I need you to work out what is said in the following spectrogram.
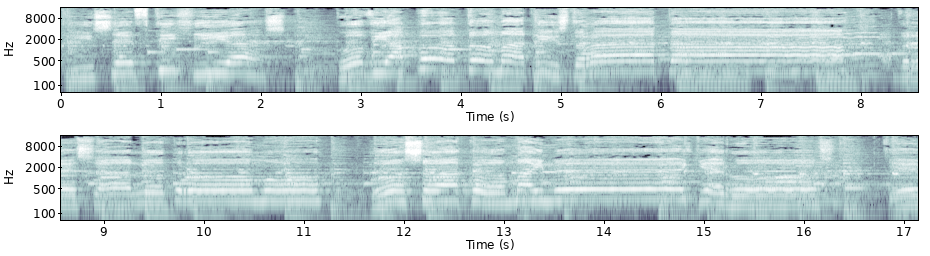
Της ευτυχίας κόβει απότομα τη στράτα. Βρες άλλο δρόμο όσο ακόμα είναι καιρός. Και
